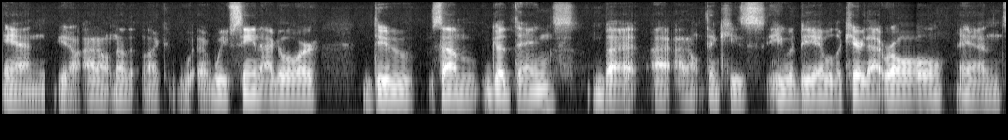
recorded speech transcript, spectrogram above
And you know, I don't know that like we've seen Agholor do some good things, but I, I don't think he's he would be able to carry that role. And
